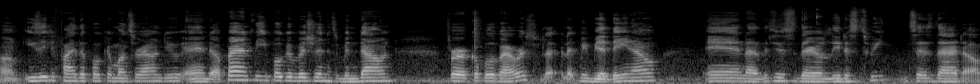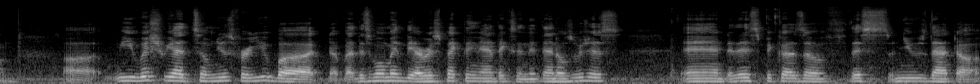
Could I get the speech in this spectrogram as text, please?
um, easily find the Pokemons around you, and apparently Pokevision has been down for a couple of hours, like, like maybe a day now, and uh, this is their latest tweet. It says that um, uh, we wish we had some news for you, but at this moment they are respecting Niantic's and Nintendo's wishes, and it is because of this news that uh,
